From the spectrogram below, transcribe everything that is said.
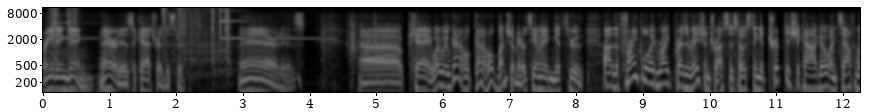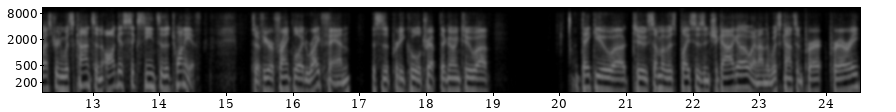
Ring a ding ding. There it is, the cash register. There it is. Uh, okay, what do we have got? A, got a whole bunch of them here. Let's see how many I can get through. Uh, the Frank Lloyd Wright Preservation Trust is hosting a trip to Chicago and southwestern Wisconsin, August 16th to the 20th. So if you're a Frank Lloyd Wright fan, this is a pretty cool trip. They're going to uh, take you uh, to some of his places in Chicago and on the Wisconsin pra- prairie.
